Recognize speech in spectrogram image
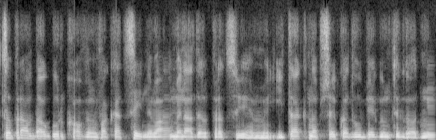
co prawda ogórkowym, wakacyjnym, ale my nadal pracujemy. I tak na przykład w ubiegłym tygodniu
